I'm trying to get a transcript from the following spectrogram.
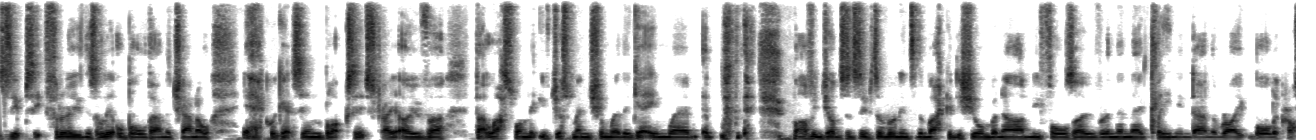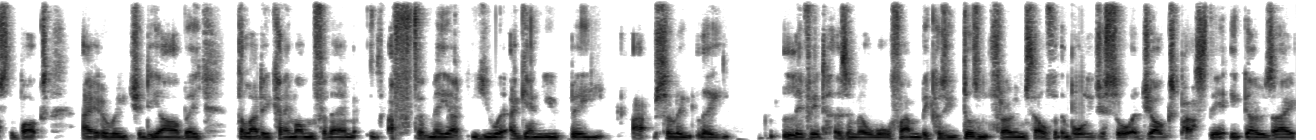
zips it through. There's a little ball down the channel. Ihiekwe gets in, blocks it straight over. That last one that you've just mentioned, where they get in, where Marvin Johnson seems to run into the back of Di'Shon Bernard and he falls over, and then they're cleaning down the right ball across the box, out of reach of Diaby. The lad who came on for them, uh, for me, you again, you'd be absolutely livid as a Millwall fan because he doesn't throw himself at the ball. He just sort of jogs past it. It goes out.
